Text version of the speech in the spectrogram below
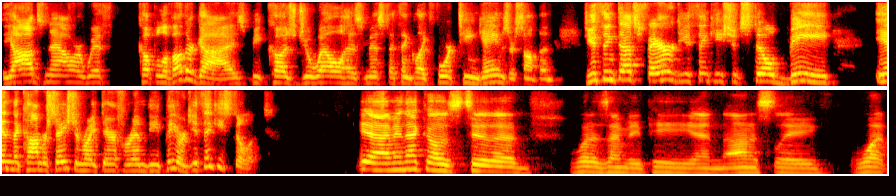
the odds now are with a couple of other guys because Joel has missed, I think, like 14 games or something. Do you think that's fair? Do you think he should still be in the conversation right there for MVP, or do you think he still is? Yeah, I mean that goes to the what is MVP, and honestly, what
